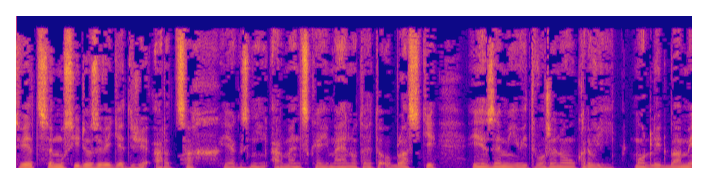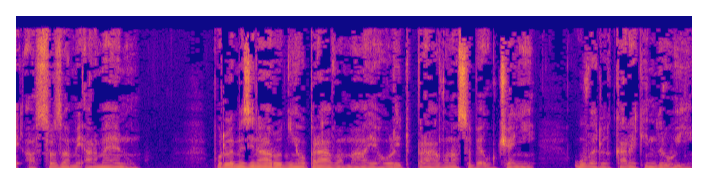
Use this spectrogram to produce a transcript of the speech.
Svět se musí dozvědět, že Arcach, jak zní arménské jméno této oblasti, je zemí vytvořenou krví, modlitbami a slzami Arménů. Podle mezinárodního práva má jeho lid právo na sebe určení, uvedl Karekin II.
